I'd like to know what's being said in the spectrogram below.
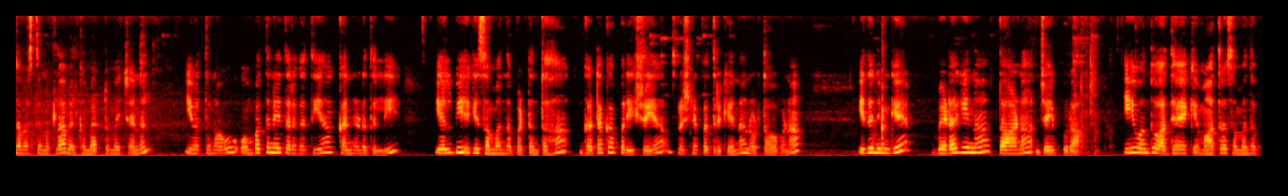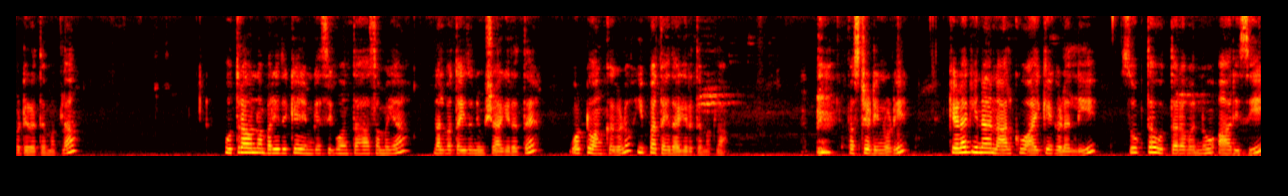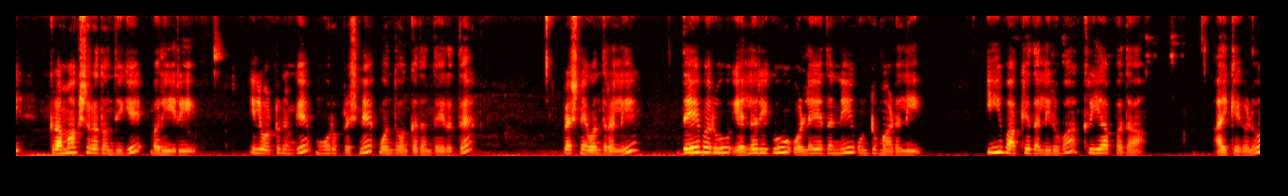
ನಮಸ್ತೆ ಮಕ್ಕಳ, welcome back to my channel. ಇವತ್ತು ನಾವು ಒಂಬತ್ತನೇ ತರಗತಿಯ ಕನ್ನಡದಲ್ಲಿ ಎಲ್ ಬಿ ಎಗೆ ಸಂಬಂಧಪಟ್ಟಂತಹ ಘಟಕ ಪರೀಕ್ಷೆಯ ಪ್ರಶ್ನೆ ಪತ್ರಿಕೆಯನ್ನು ನೋಡ್ತಾ ಹೋಗೋಣ. ಇದು ನಿಮಗೆ ಬೆಡಗಿನ ತಾಣ ಜೈಪುರ ಈ ಒಂದು ಅಧ್ಯಾಯಕ್ಕೆ ಮಾತ್ರ ಸಂಬಂಧಪಟ್ಟಿರುತ್ತೆ ಮಕ್ಕಳ. ಉತ್ತರವನ್ನು ಬರೆಯೋದಕ್ಕೆ ನಿಮಗೆ ಸಿಗುವಂತಹ ಸಮಯ ನಲವತ್ತೈದು ನಿಮಿಷ ಆಗಿರುತ್ತೆ. ಒಟ್ಟು ಅಂಕಗಳು ಇಪ್ಪತ್ತೈದಾಗಿರುತ್ತೆ ಮಕ್ಕಳ. ಫಸ್ಟ್ ಹೆಡಿಂಗ್ ನೋಡಿ. ಕೆಳಗಿನ ನಾಲ್ಕು ಆಯ್ಕೆಗಳಲ್ಲಿ ಸೂಕ್ತ ಉತ್ತರವನ್ನು ಆರಿಸಿ ಕ್ರಮಾಕ್ಷರದೊಂದಿಗೆ ಬರೆಯಿರಿ. ಇಲ್ಲಿ ಒಟ್ಟು ನಿಮಗೆ ಮೂರು ಪ್ರಶ್ನೆ, ಒಂದು ಅಂಕದಂತೆ ಇರುತ್ತೆ. ಪ್ರಶ್ನೆ ಒಂದರಲ್ಲಿ, ದೇವರು ಎಲ್ಲರಿಗೂ ಒಳ್ಳೆಯದನ್ನೇ ಉಂಟು ಮಾಡಲಿ ಈ ವಾಕ್ಯದಲ್ಲಿರುವ ಕ್ರಿಯಾಪದ ಆಯ್ಕೆಗಳು,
